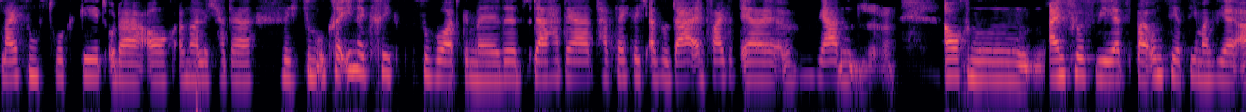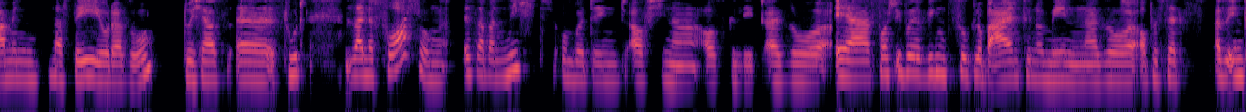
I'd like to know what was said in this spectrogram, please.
Leistungsdruck geht oder auch äh, neulich hat er sich zum Ukraine-Krieg zu Wort gemeldet. Da hat er tatsächlich, also da entfaltet er äh, ja auch einen Einfluss wie jetzt bei uns jetzt jemand wie Armin Nassei oder so durchaus äh, es tut. Seine Forschung ist aber nicht unbedingt auf China ausgelegt. Also er forscht überwiegend zu globalen Phänomenen. Also ob es jetzt, also ihn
